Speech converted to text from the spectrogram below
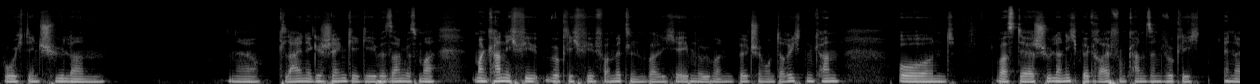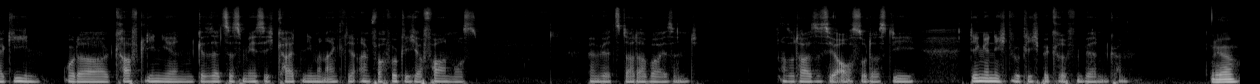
wo ich den Schülern naja, kleine Geschenke gebe, sagen wir es mal. Man kann nicht viel, wirklich viel vermitteln, weil ich ja eben nur über einen Bildschirm unterrichten kann. Und was der Schüler nicht begreifen kann, sind wirklich Energien oder Kraftlinien, Gesetzesmäßigkeiten, die man eigentlich einfach wirklich erfahren muss, wenn wir jetzt da dabei sind. Also da ist es ja auch so, dass die Dinge nicht wirklich begriffen werden können. Ja,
